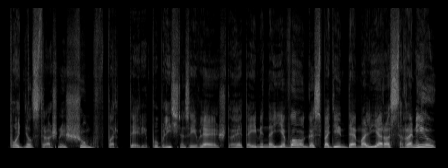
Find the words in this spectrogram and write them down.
поднял страшный шум в портере, публично заявляя, что это именно его господин де Мольера срамил,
